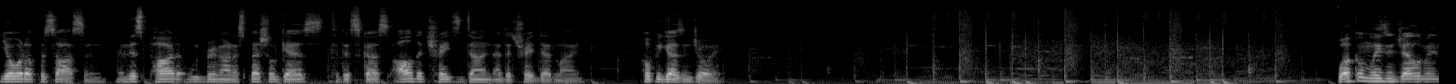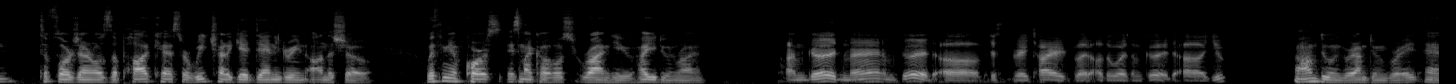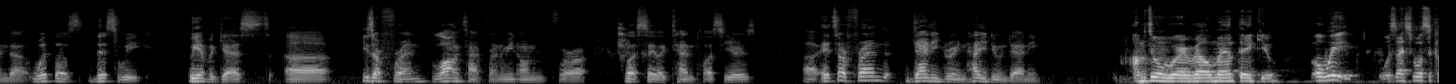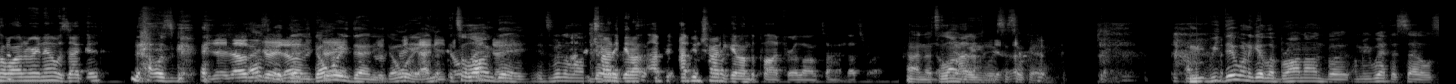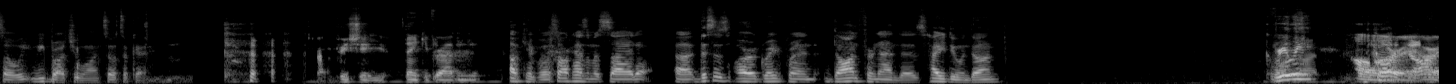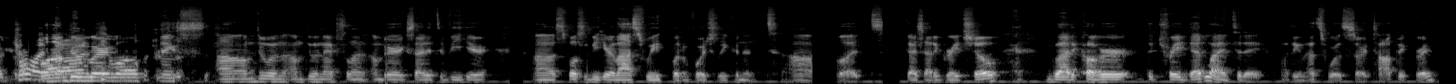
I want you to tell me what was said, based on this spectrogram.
Yo, what up, it's Austin. In this pod, we bring on a special guest to discuss all the trades done at the trade deadline. Hope you guys enjoy. Welcome, ladies and gentlemen, to Floor Generals, the podcast where we try to get Danny Green on the show. With me, of course, is my co-host Ryan Hu. How you doing, Ryan? I'm good, man. I'm good. Uh, just very tired, but otherwise I'm good. Uh, you? I'm doing great. I'm doing great. And uh, with us this week, we have a guest. Uh, he's our friend, longtime friend. We know him for let's say like ten plus years. Uh, it's our friend Danny Green. How you doing, Danny? I'm doing very well, man. Thank you. Oh wait, was I supposed to come on right now? Was that good? That was good. Yeah, that was, That was good. good, that Danny. was Don't good. worry, Danny. Don't good, worry. I know Danny. it's a Don't worry, long Danny. day. It's been a long I'm day. trying to get on. I've been, I've been trying to get on the pod for a long time. That's why. I know it's a long yeah, waiting list. It's okay. I mean, we did want to get LeBron on, but I mean, we had to settle, so we, we brought you on, so it's okay. I appreciate you. Thank you for having me. Okay, but sarcasm aside, uh, this is our great friend Daune Fernandez. How you doing, Daune? Come on, really? Daune. Oh, Come all on, right, Daune. all right. On, Well, I'm doing very well. Thanks. Uh, I'm doing. I'm doing excellent. I'm very excited to be here. Uh, supposed to be here last week, but unfortunately couldn't. Uh, but you guys had a great show. I'm glad to cover the trade deadline today. I think that's what's our topic, right?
